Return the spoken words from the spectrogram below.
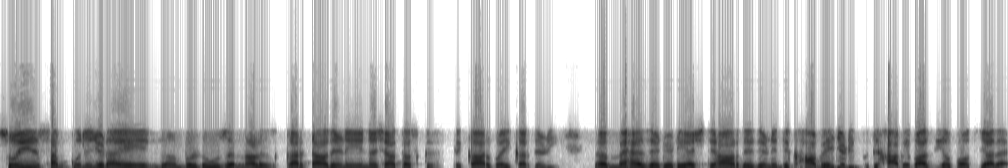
ਸੋ ਇਹ ਸਭ ਕੁਝ ਜਿਹੜਾ ਇਹ ਬਲਡੋਜ਼ਰ ਨਾਲ ਘਰ ਢਾ ਦੇਣੇ, ਨਸ਼ਾ ਤਸਕਰ ਤੇ ਕਾਰਵਾਈ ਕਰ ਦੇਣੀ ਮਹਿਜ਼ ਐਡੇ ਐਡੇ ਇਸ਼ਤਿਹਾਰ ਦੇ ਦੇਣੇ ਦਿਖਾਵੇ ਜਿਹੜੀ ਦਿਖਾਵੇਬਾਜ਼ੀ ਉਹ ਬਹੁਤ ਜ਼ਿਆਦਾ ਹੈ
